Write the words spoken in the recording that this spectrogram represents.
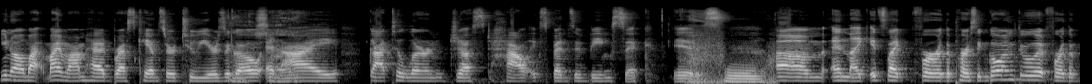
you know my my mom had breast cancer two years ago, Oh, and. I got to learn just how expensive being sick is. Um, and like it's like for the person going through it, for the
